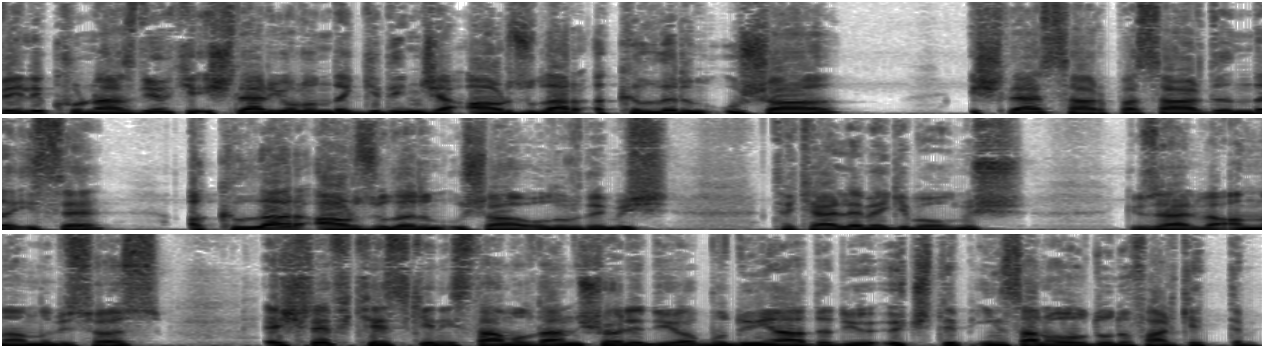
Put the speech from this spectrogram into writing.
Veli Kurnaz diyor ki işler yolunda gidince arzular akılların uşağı, İşler sarpa sardığında ise akıllar arzuların uşağı olur demiş. Tekerleme gibi olmuş. Güzel ve anlamlı bir söz. Eşref Keskin İstanbul'dan şöyle diyor. Bu dünyada diyor üç tip insan olduğunu fark ettim.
